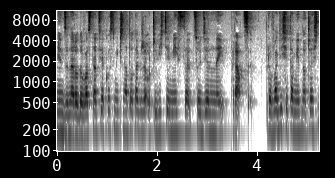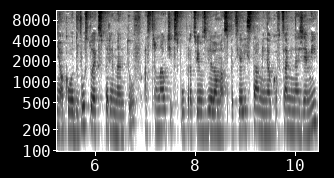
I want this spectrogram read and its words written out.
Międzynarodowa Stacja Kosmiczna to także oczywiście miejsce codziennej pracy. Prowadzi się tam jednocześnie około 200 eksperymentów. Astronauci współpracują z wieloma specjalistami, naukowcami na Ziemi,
